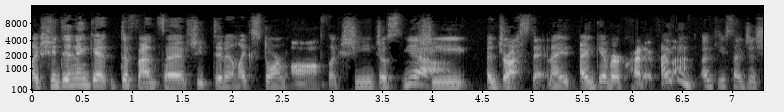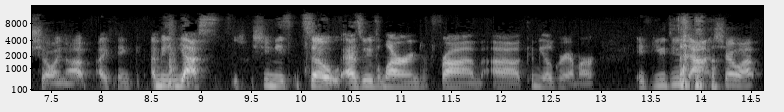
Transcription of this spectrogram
Like she didn't get defensive. She didn't like storm off. Like she just yeah. she addressed it, and I I give her credit for I that. think, like you said, just showing up. I think. I mean, yes, she needs. So as we've learned from uh, Camille Grammer, if you do not show up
